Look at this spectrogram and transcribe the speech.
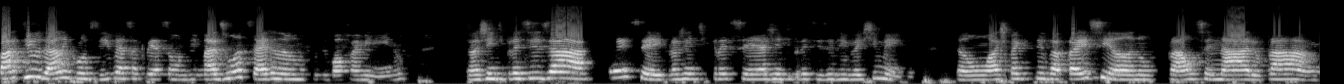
Partiu dela, inclusive, essa criação de mais uma série no futebol feminino. Então, a gente precisa crescer, e para a gente crescer, a gente precisa de investimento. Então, a expectativa para esse ano, para um cenário, para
